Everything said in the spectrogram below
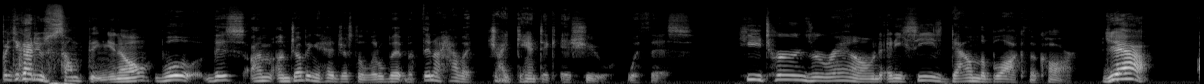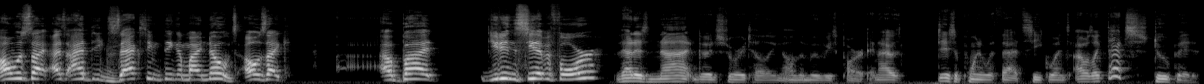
but you gotta do something, you know? Well, this I'm I'm jumping ahead just a little bit, but then I have a gigantic issue with this. He turns around and he sees down the block the car. Yeah. I was like, I I had the exact same thing in my notes. I was like, uh, but you didn't see that before? That is not good storytelling on the movie's part, and I was disappointed with that sequence. I was like, "That's stupid."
